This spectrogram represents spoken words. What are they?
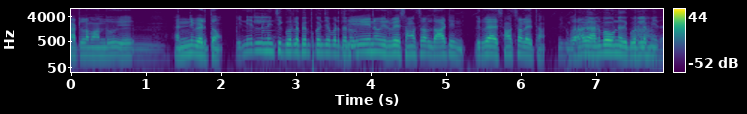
నట్ల మందు అన్ని పెడతాం. ఎన్ని ఏళ్ళ నుంచి గొర్రెల పెంపకం చేపడతాను నేను ఇరవై సంవత్సరాలు దాటింది. ఇరవై ఐదు సంవత్సరాలు అవుతాం నీకు బాగా అనుభవం ఉన్నది గొర్రెల మీద.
